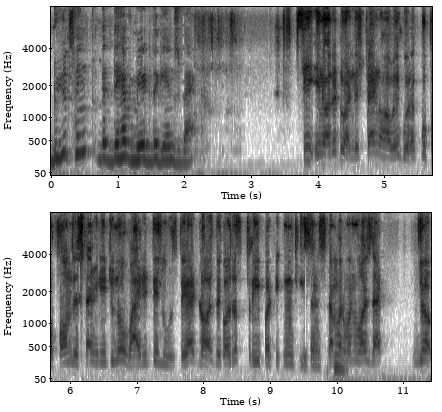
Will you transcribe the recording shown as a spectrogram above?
do you think that they have made the gains back? See, in order to understand how will Gorakhpur performed this time, you need to know why did they lose. They had lost because of three particular reasons. Number one was that the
